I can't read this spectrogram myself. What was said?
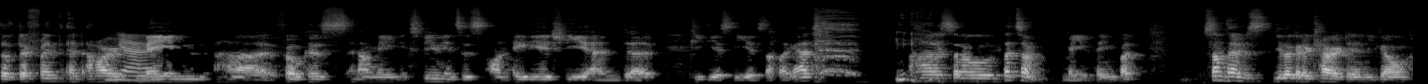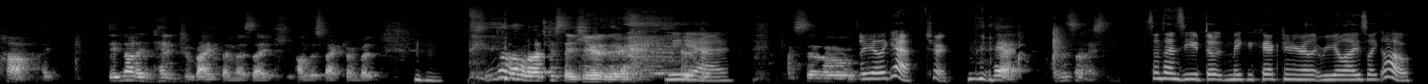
little different, and our Yeah. main uh, focus and our main experiences on ADHD and uh, PTSD and stuff like that. Uh, so that's our main thing. But sometimes you look at a character and you go, "Huh, I did not intend to write them as like on the spectrum, but Mhm. there's a little autistic here and there." yeah. so So you're like, yeah, sure. yeah, that's nice. Sometimes you don't make a character and you realize, like, oh,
